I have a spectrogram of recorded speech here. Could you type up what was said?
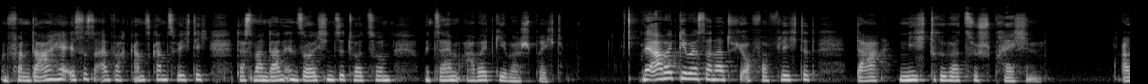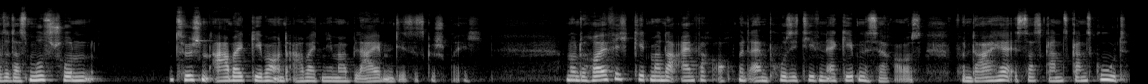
Und von daher ist es einfach ganz, ganz wichtig, dass man dann in solchen Situationen mit seinem Arbeitgeber spricht. Der Arbeitgeber ist dann natürlich auch verpflichtet, da nicht drüber zu sprechen. Also das muss schon zwischen Arbeitgeber und Arbeitnehmer bleiben, dieses Gespräch. Und häufig geht man da einfach auch mit einem positiven Ergebnis heraus. Von daher ist das ganz, ganz gut.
